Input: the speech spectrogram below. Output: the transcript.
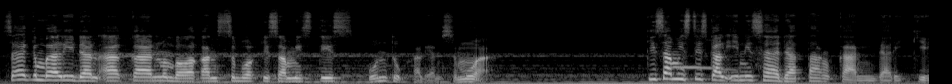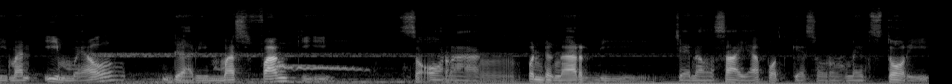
saya kembali dan akan membawakan sebuah kisah mistis untuk kalian semua. Kisah mistis kali ini saya datangkan dari kiriman email dari Mas Funky, seorang pendengar di channel saya podcast Horror Night Story.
